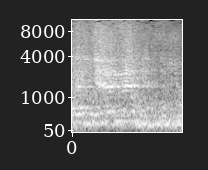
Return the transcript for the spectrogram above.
Gentlemen,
